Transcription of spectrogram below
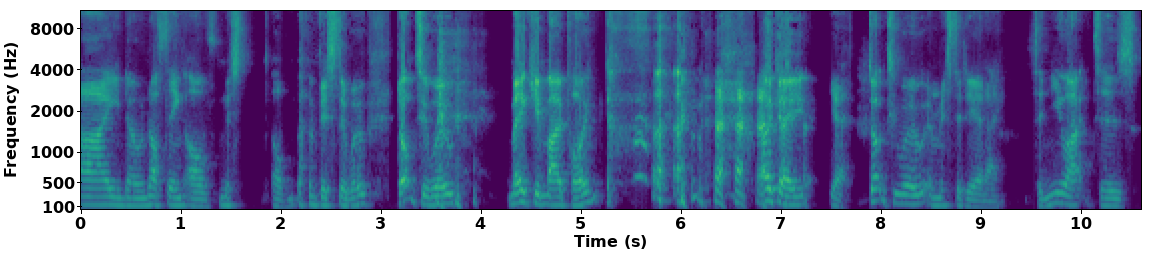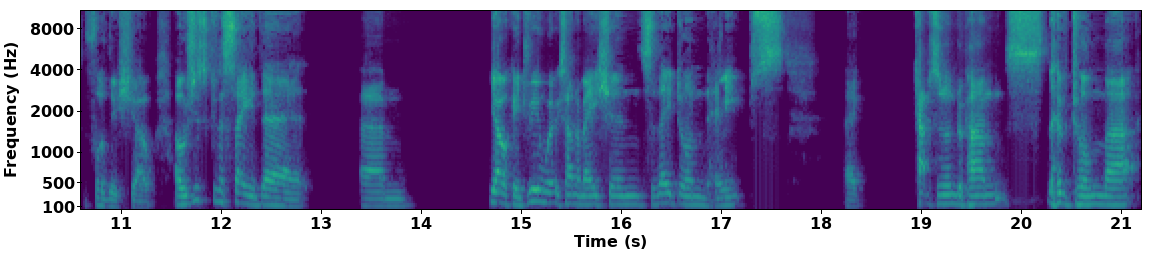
I know nothing of Mr. Of Mr. Wu, Doctor Wu, making my point. okay, yeah, Doctor Wu and Mr. DNA. The new actors for this show. I was just going to say there. Um, yeah, okay, DreamWorks Animation. So they've done heaps. Uh, Captain Underpants. They've done that.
